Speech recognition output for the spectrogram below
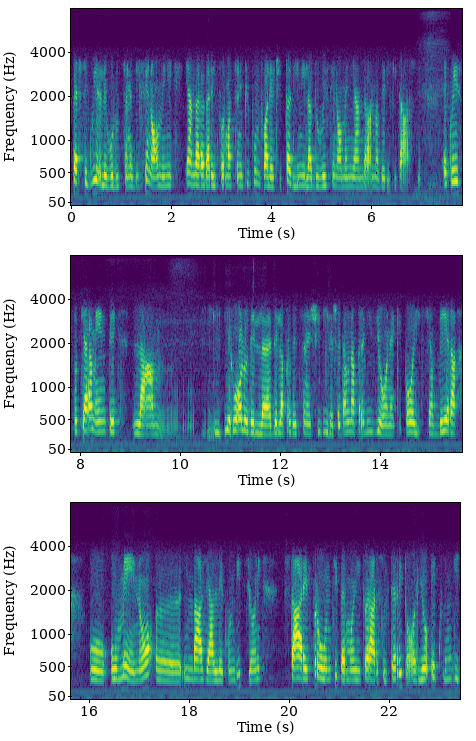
per seguire l'evoluzione dei fenomeni e andare a dare informazioni più puntuali ai cittadini laddove i fenomeni andranno a verificarsi. È questo chiaramente la, il, il ruolo del, della protezione civile, cioè da una previsione che poi si avvera o, o meno eh, in base alle condizioni, stare pronti per monitorare sul territorio e quindi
